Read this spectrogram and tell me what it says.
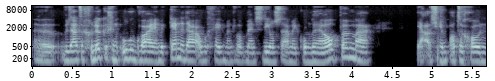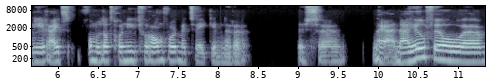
we zaten gelukkig in Uruguay en we kenden daar op een gegeven moment wat mensen die ons daarmee konden helpen. Maar ja, als je in Patagonië rijdt, vonden we dat gewoon niet verantwoord met twee kinderen. Dus uh, nou ja, na heel veel, uh,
